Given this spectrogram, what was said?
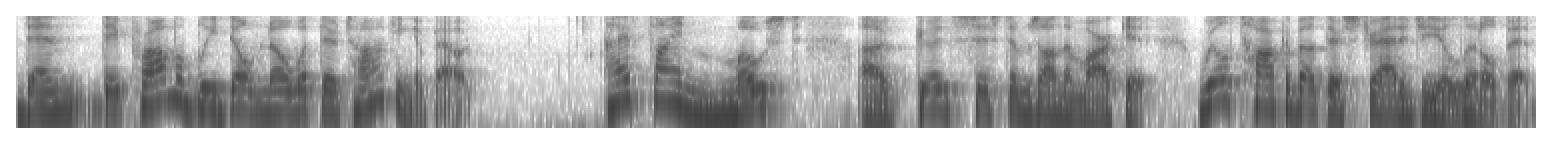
then they probably don't know what they're talking about. I find most uh, good systems on the market will talk about their strategy a little bit.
